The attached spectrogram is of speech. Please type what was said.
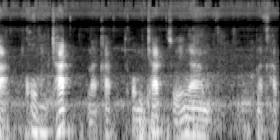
ระคมชัดนะครับ คมชัดสวยงามนะครับ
